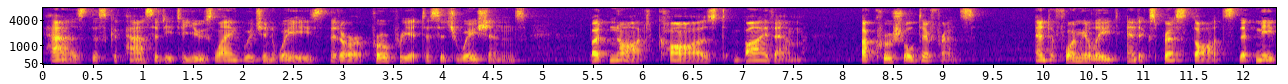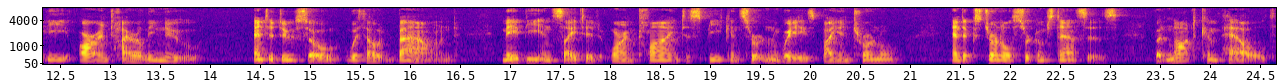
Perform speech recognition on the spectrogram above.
has this capacity to use language in ways that are appropriate to situations, but not caused by them, a crucial difference, and to formulate and express thoughts that maybe are entirely new, and to do so without bound may be incited or inclined to speak in certain ways by internal and external circumstances, but not compelled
